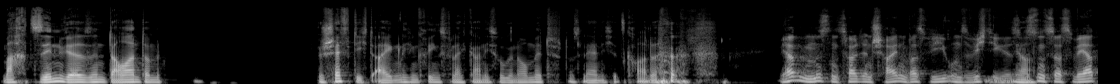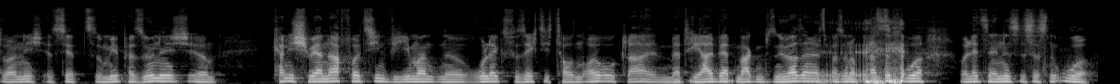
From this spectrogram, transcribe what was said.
macht Sinn. Wir sind dauernd damit beschäftigt eigentlich und kriegen es vielleicht gar nicht so genau mit. Das lerne ich jetzt gerade. Ja, wir müssen uns halt entscheiden, was wie uns wichtig ist. Ja. Ist uns das wert oder nicht? Ist jetzt so mir persönlich, ähm, kann ich schwer nachvollziehen, wie jemand eine Rolex für 60.000 Euro, klar, Materialwert mag ein bisschen höher sein als bei so einer Plastikuhr, aber letzten Endes ist das eine Uhr.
